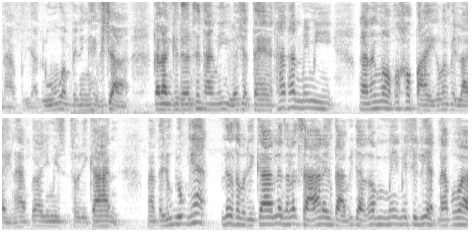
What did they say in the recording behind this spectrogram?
นะครับ อยากรู้ว่าเป็นยังไงพิจากำลังจะเดินเส้นทางนี้อยู่แล้วเชียวแต่ถ้าท่านไม่มีงานข้างนอกก็เข้าไปก็ไม่เป็นไรนะครับ ก็ยังมีสวัสดิการ นะแต่ยุคยุคๆเนี้ยเรื่องสวัสดิการเรื่องการรักษาอะไรต่างๆพิจาก็ไม่ไม่ซีเรียสนะเพราะว่า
